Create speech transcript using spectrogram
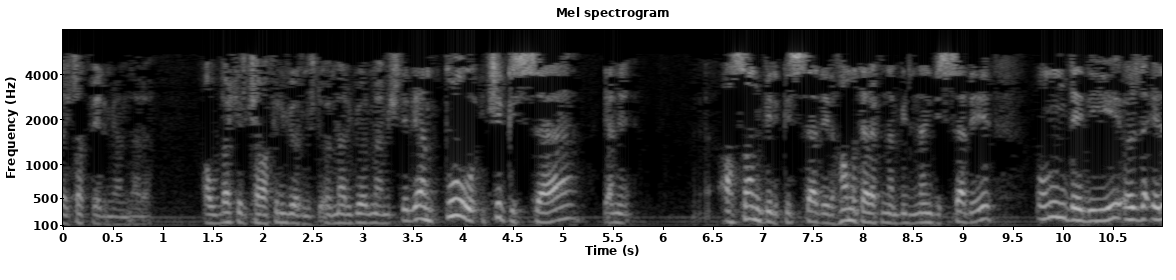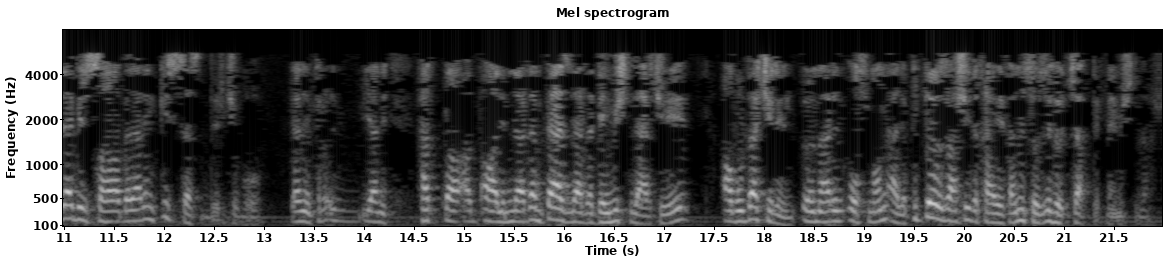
zəkat verməyənlərə. Əbu Bəkir kafir görmüşdü, Ömər görməmişdi. Yəni bu iki qissə, yəni asan bir qissədir, hamı tərəfindən bilinən qissədir. Onun dediyi özdə elə bir sahabələrin qissəsidir ki, bu. Yəni yəni hətta alimlərdən bəziləri də demişdilər ki, Abu Bəkirin, Ömərin, Osmanın əli bu dövr Rəşid xəlifənin sözü höccətdir demişdilər.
